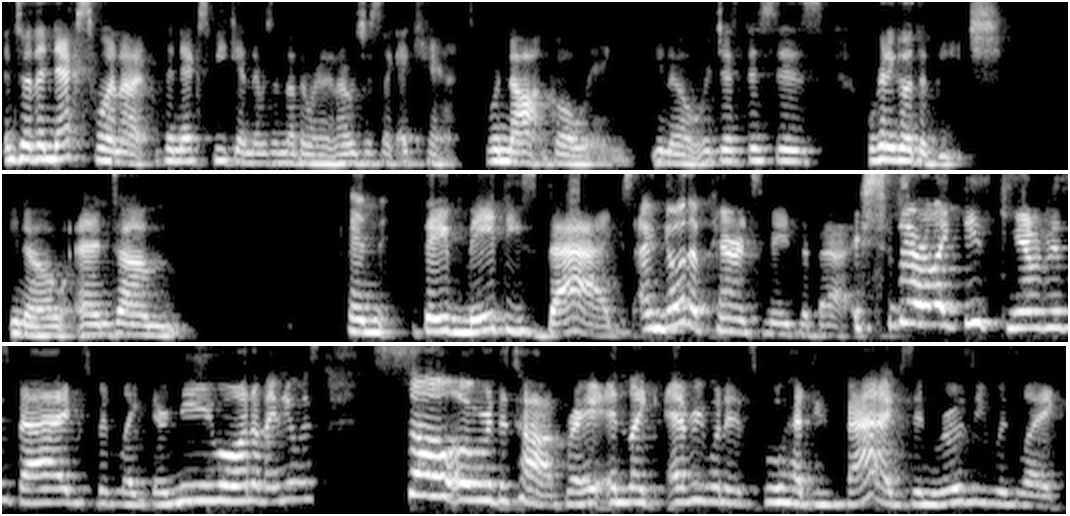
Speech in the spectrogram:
And so the next one, I, the next weekend, there was another one, and I was just like, I can't. We're not going. You know, we're just this is we're gonna go to the beach. You know, and um, and they made these bags. I know the parents made the bags. they were like these canvas bags with like their name on them. I mean, it was so over the top, right? And like everyone at school had these bags, and Rosie was like,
